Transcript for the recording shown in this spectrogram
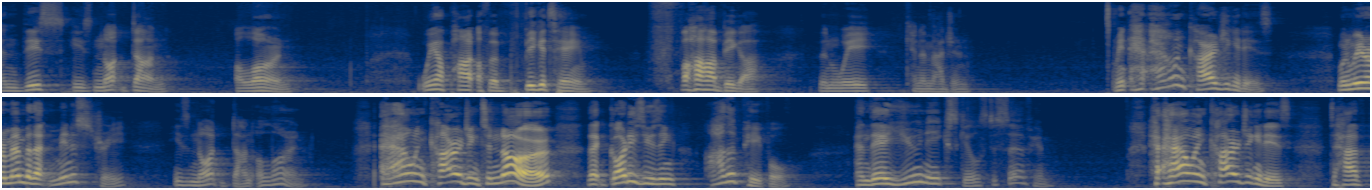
and this is not done alone. We are part of a bigger team, far bigger than we can imagine. I mean, how encouraging it is when we remember that ministry is not done alone. How encouraging to know that God is using other people and their unique skills to serve Him. How encouraging it is to have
